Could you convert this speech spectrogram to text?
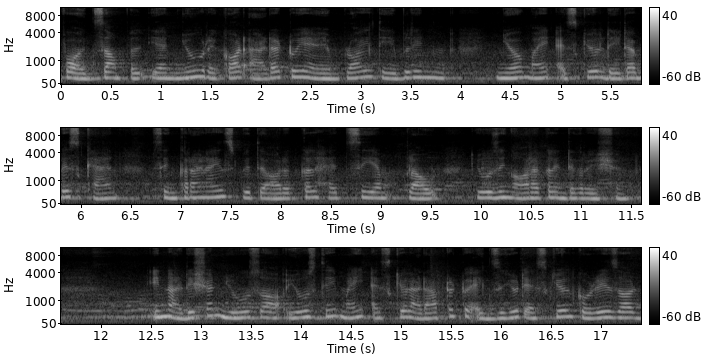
For example, a new record added to an employee table in near MySQL database can synchronize with the Oracle HCM Cloud using Oracle integration. In addition, use, uh, use the MySQL adapter to execute SQL queries or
